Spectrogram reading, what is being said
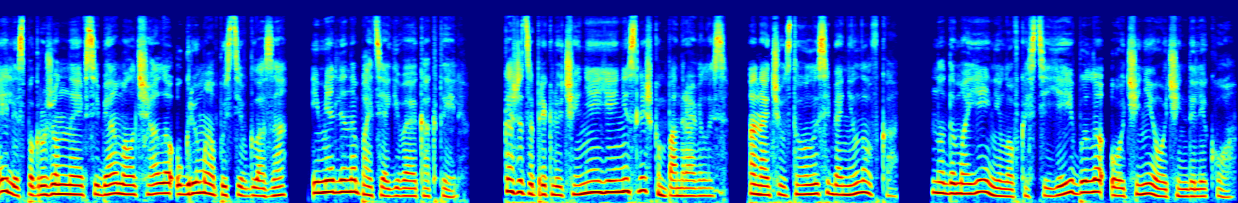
Элис, погруженная в себя, молчала, угрюмо опустив глаза и медленно потягивая коктейль. Кажется, приключение ей не слишком понравилось. Она чувствовала себя неловко но до моей неловкости ей было очень и очень далеко.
